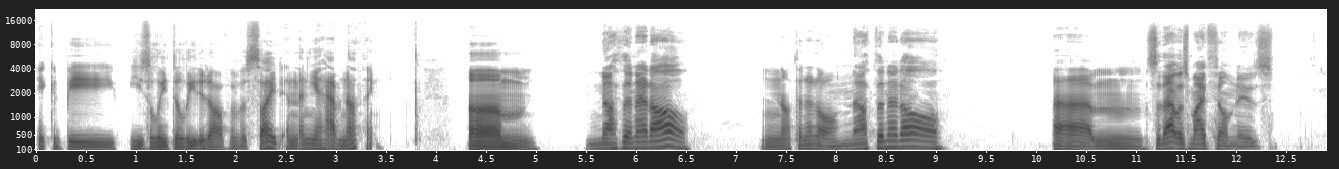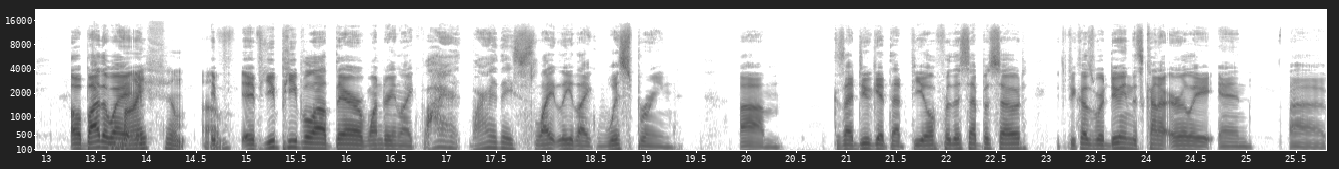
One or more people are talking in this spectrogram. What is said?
it could be easily deleted off of a site and then you have nothing. Um, Nothing at all. nothing at all. Nothing at all. Um, So that was my film news. Oh, by the way, my if, film. if um, if you people out there are wondering like why are, why are they slightly like whispering, um, because I do get that feel for this episode. It's because we're doing this kind of early, and uh,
